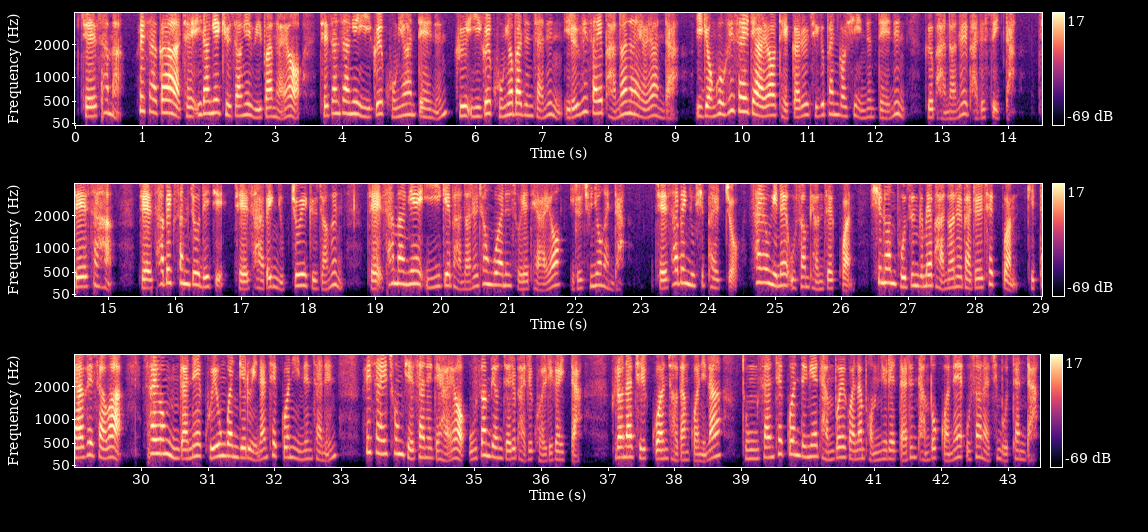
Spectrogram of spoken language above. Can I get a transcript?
제3항 회사가 제1항의 규정에 위반하여 재산상의 이익을 공여한 때에는 그 이익을 공여받은 자는 이를 회사에 반환하여야 한다. 이 경우 회사에 대하여 대가를 지급한 것이 있는 때에는 그 반환을 받을 수 있다. 제4항 제403조 내지 제406조의 규정은 제3항의 이익의 반환을 청구하는 소에 대하여 이를 준용한다. 제468조 사용인의 우선 변제권 신원 보증금의 반환을 받을 채권, 기타 회사와 사용인간의 고용관계로 인한 채권이 있는 자는 회사의 총 재산에 대하여 우선 변제를 받을 권리가 있다. 그러나 질권, 저당권이나 동산, 채권 등의 담보에 관한 법률에 따른 담보권에 우선하지 못한다.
